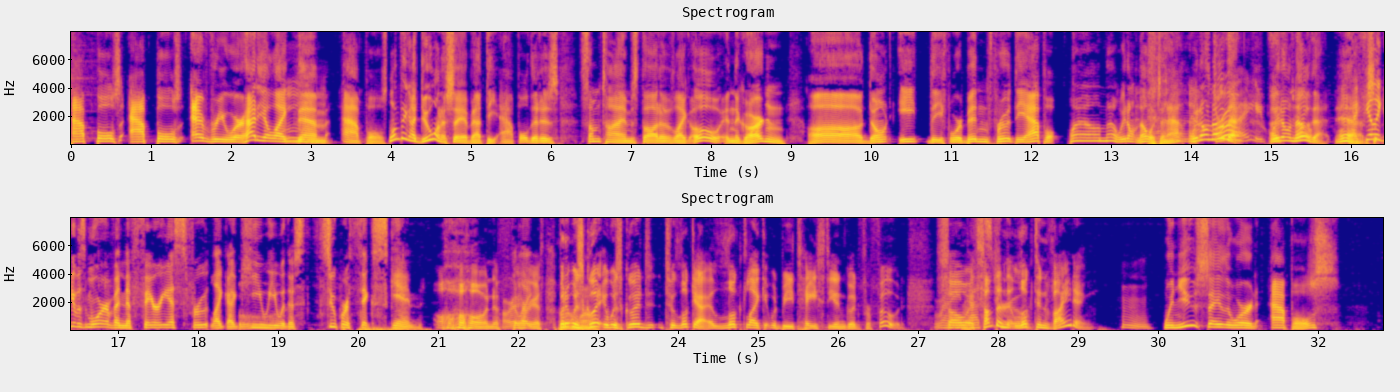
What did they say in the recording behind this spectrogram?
apples, apples everywhere. How do you like mm. them apples? One thing I do want to say about the apple that is sometimes thought of like, oh, in the garden, oh, don't eat the forbidden fruit, the apple. Well, no, we don't know it's an apple. we don't know that. Right. We don't true. know that. Yeah. I feel so, like it was more of a nefarious fruit, like a kiwi with a super thick skin. Oh, nefarious! Like, but it was oh, wow. good. It was good to look at. It looked like it would be tasty and good for food. Right, so it's something true. that looked inviting. Hmm. When you say the word apples,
